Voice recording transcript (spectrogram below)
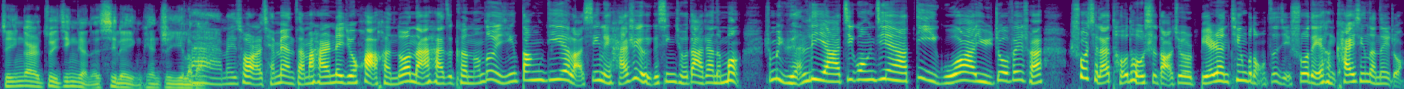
这应该是最经典的系列影片之一了吧？哎，没错儿，前面咱们还是那句话，很多男孩子可能都已经当爹了，心里还是有一个星球大战的梦，什么原力啊、激光剑啊、帝国啊、宇宙飞船，说起来头头是道，就是别人听不懂，自己说的也很开心的那种。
